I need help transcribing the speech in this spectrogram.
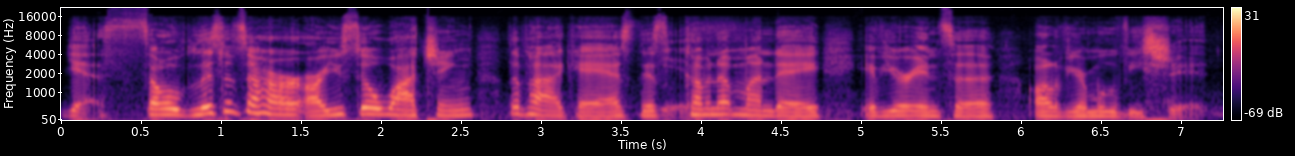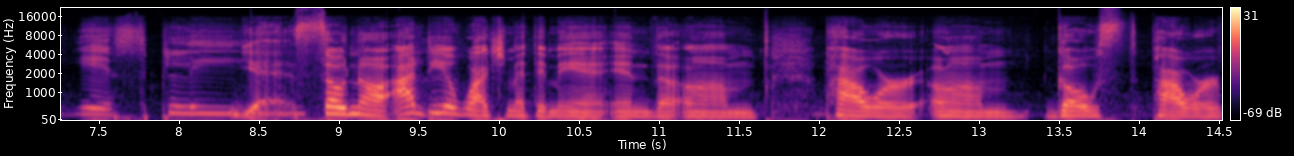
Yes. So listen to her. Are you still watching the podcast? This Yes. coming up Monday if you're into all of your movie shit. Yes, please. Yes. So no, I did watch Method Man in the um Power um Ghost Power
